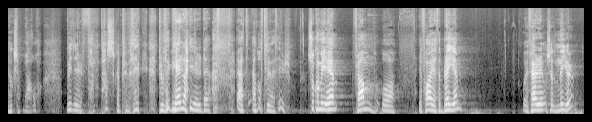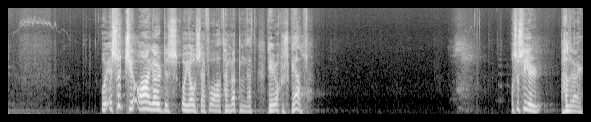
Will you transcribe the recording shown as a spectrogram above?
Jeg husker, wow, vi er fantastiske privilegier privilegere her det, at, at oppleve det her. Så kom jeg fram, og jeg får etter breie, og jeg ferdig og setter nye. Og jeg sier ikke av Gjørdes og Josef og at han møtte at her er okkur skjell. Og så sier Halvar,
